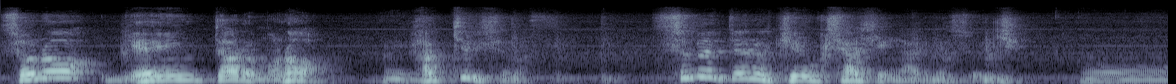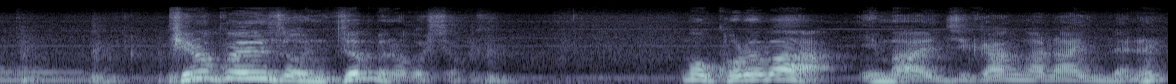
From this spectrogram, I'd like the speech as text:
その原因たるものはっきりしてます。全ての記録写真がありますうち。記録映像に全部残してます。もうこれは今時間がないんでね。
